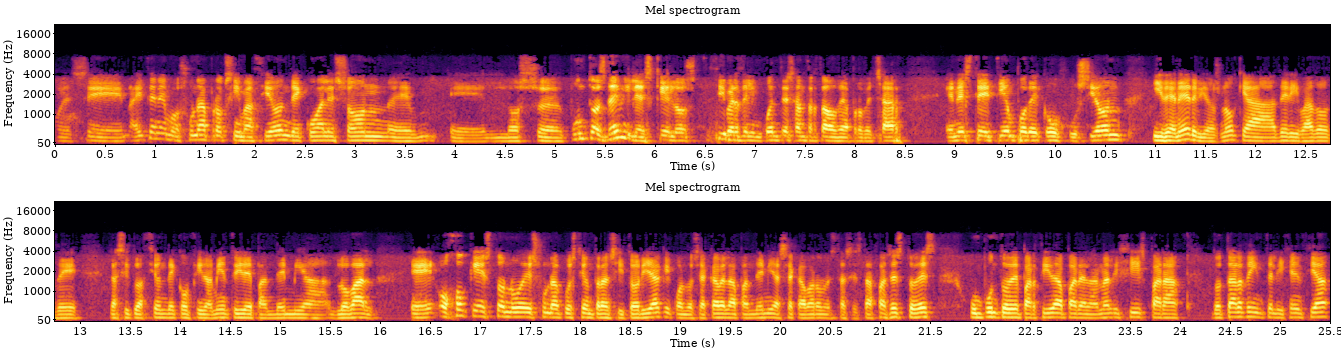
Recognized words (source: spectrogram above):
pues eh, ahí tenemos una aproximación de cuáles son eh, los puntos débiles que los ciberdelincuentes han tratado de aprovechar en este tiempo de confusión y de nervios ¿no? que ha derivado de la situación de confinamiento y de pandemia global. Eh, ojo que esto no es una cuestión transitoria, que cuando se acabe la pandemia se acabaron estas estafas. Esto es un punto de partida para el análisis, para dotar de inteligencia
